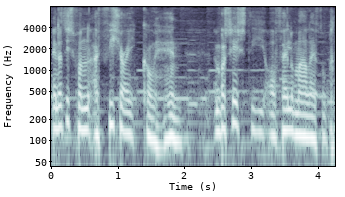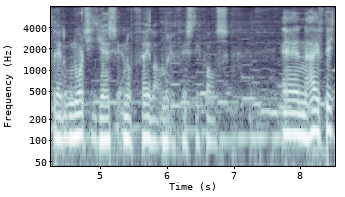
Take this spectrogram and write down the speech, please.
En dat is van Avishai Cohen. Een bassist die al vele malen heeft opgetreden op Noordse Jazz en op vele andere festivals. En hij heeft dit,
